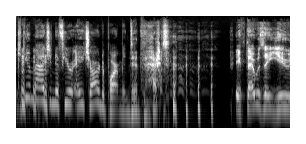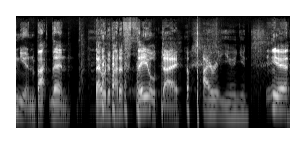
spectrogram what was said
Can you imagine if your HR department did that? If there was a union back then, they would have had a field day. A pirate union. Yeah.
